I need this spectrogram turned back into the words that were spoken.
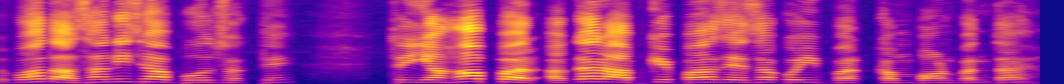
तो बहुत आसानी से आप बोल सकते हैं। तो यहाँ पर अगर आपके पास ऐसा कोई कंपाउंड बनता है।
